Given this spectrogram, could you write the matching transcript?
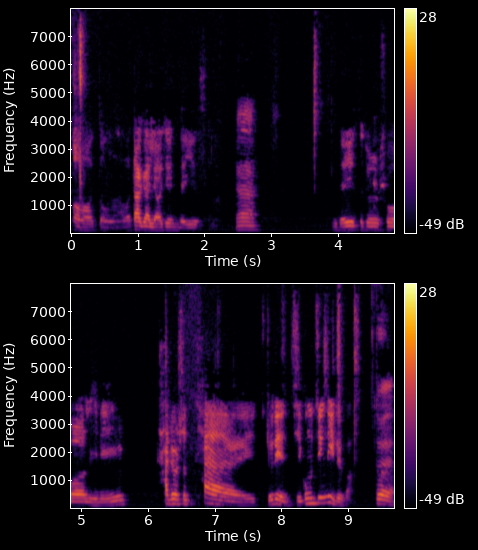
哦，懂了，我大概了解你的意思了。嗯，你的意思就是说李宁，他就是太有点急功近利，对吧？对。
